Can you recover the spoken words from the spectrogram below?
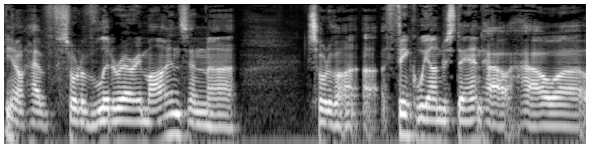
you know have sort of literary minds, and uh, sort of uh, uh, think we understand how how uh,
